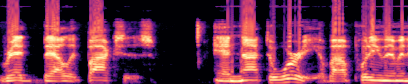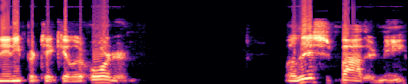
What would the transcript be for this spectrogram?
red ballot boxes and not to worry about putting them in any particular order. Well, this bothered me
